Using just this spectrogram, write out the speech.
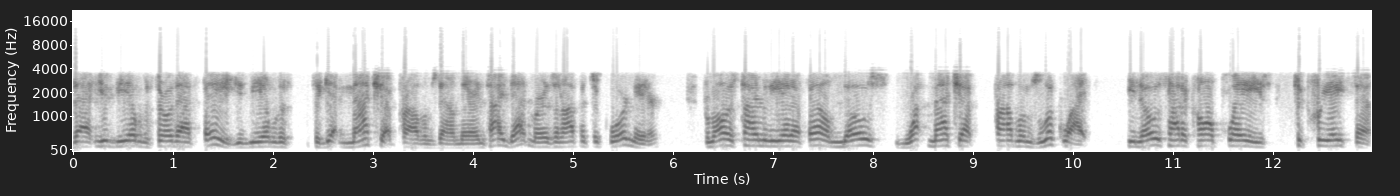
that you'd be able to throw that fade. You'd be able to to get matchup problems down there. And Ty Detmer, as an offensive coordinator, from all his time in the NFL, knows what matchup problems look like. He knows how to call plays to create them.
